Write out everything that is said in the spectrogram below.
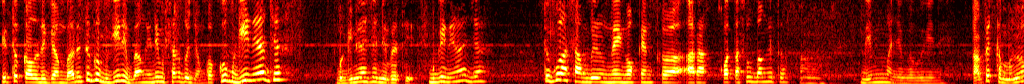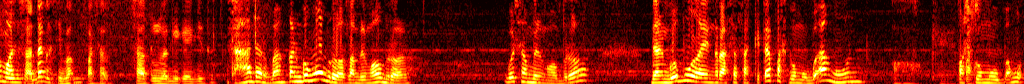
Itu kalau digambarin itu gue begini bang. Ini misalnya gue jongkok, gue begini aja, Begini aja nih berarti. begini aja. Itu gue sambil nengok yang ke arah kota Subang itu, Hmm. diem aja gue begini. Tapi temen lu masih sadar gak sih bang pas saat, saat lu lagi kayak gitu? Sadar bang, kan gue ngobrol sambil ngobrol. Gue sambil ngobrol dan gue mulai ngerasa sakitnya pas gue mau bangun. Oke. pas gue mau bangun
